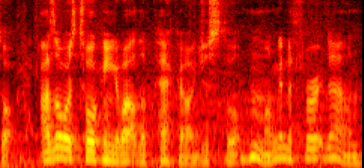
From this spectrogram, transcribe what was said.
So as I was talking about the P.E.K.K.A, I just thought, hmm, I'm going to throw it down.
